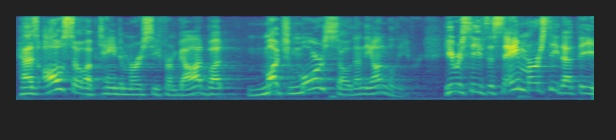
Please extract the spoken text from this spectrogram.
has also obtained mercy from God, but much more so than the unbeliever. He receives the same mercy that the,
